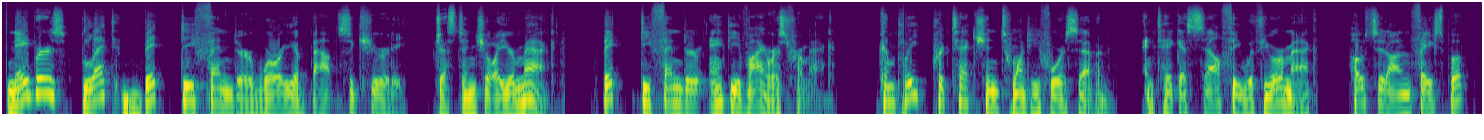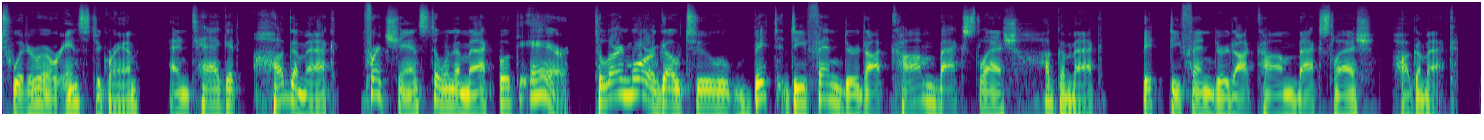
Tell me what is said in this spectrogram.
Neighbors, let Bitdefender worry about security. Just enjoy your Mac. Bitdefender antivirus for Mac. Complete protection 24 7. And take a selfie with your Mac, post it on Facebook, Twitter, or Instagram, and tag it Hugamac for a chance to win a MacBook Air. To learn more, go to bitdefender.com backslash Hugamac, bitdefender.com backslash Hugamac.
